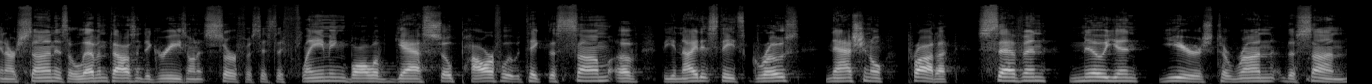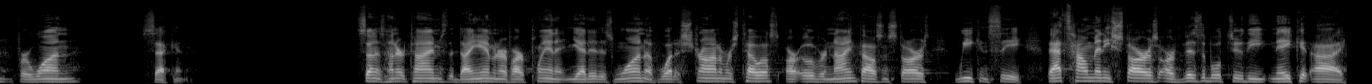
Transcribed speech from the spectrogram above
And our sun is 11,000 degrees on its surface. It's a flaming ball of gas so powerful it would take the sum of the United States gross national product 7 million years to run the sun for one second. Sun is 100 times the diameter of our planet, and yet it is one of what astronomers tell us are over 9,000 stars we can see. That's how many stars are visible to the naked eye.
